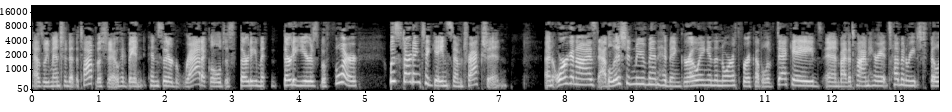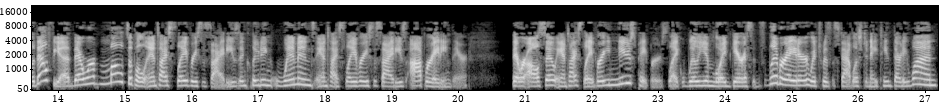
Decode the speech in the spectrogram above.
as we mentioned at the top of the show, had been considered radical just 30, 30 years before, was starting to gain some traction. An organized abolition movement had been growing in the North for a couple of decades, and by the time Harriet Tubman reached Philadelphia, there were multiple anti-slavery societies, including women's anti-slavery societies operating there. There were also anti-slavery newspapers like William Lloyd Garrison's Liberator, which was established in 1831,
